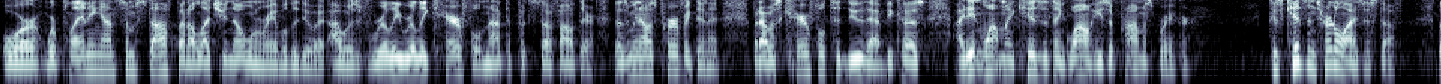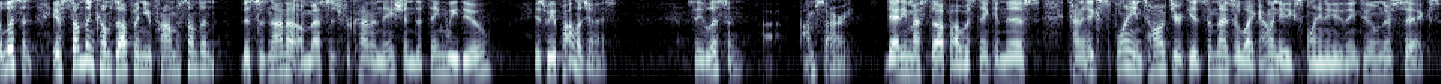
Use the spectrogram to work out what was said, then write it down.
or we're planning on some stuff, but I'll let you know when we're able to do it. I was really, really careful not to put stuff out there. Doesn't mean I was perfect in it, but I was careful to do that because I didn't want my kids to think, wow, he's a promise breaker. Because kids internalize this stuff. But listen, if something comes up and you promise something, this is not a, message for condemnation. The thing we do is we apologize. Say, listen, I, I'm sorry. Daddy messed up. I was thinking this. Kind of explain, talk to your kids. Sometimes they're like, I don't need to explain anything to them. They're six.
